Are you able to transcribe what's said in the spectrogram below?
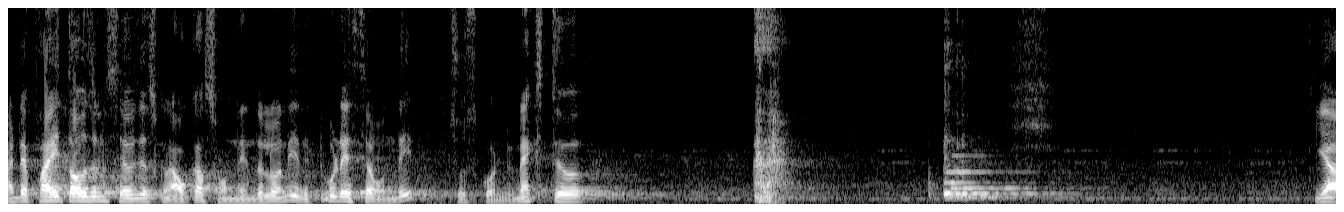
అంటే ఫైవ్ థౌజండ్ సేవ్ చేసుకునే అవకాశం ఉంది ఇందులోని. ఇది టూ డేసే ఉంది. చూసుకోండి. Next yeah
